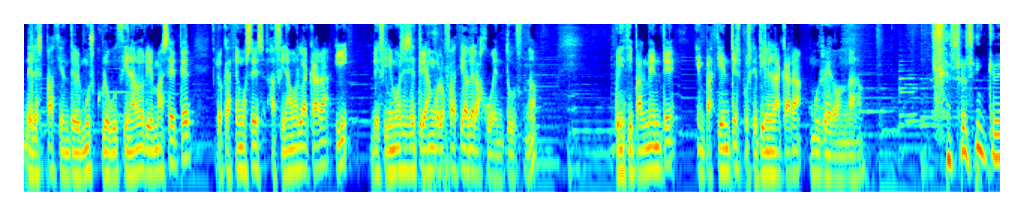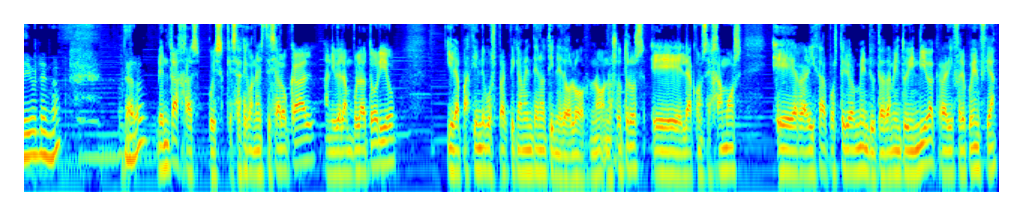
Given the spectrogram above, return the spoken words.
del espacio entre el músculo bucinador y el masseter, lo que hacemos es afinamos la cara y definimos ese triángulo facial de la juventud, ¿no? Principalmente en pacientes pues, que tienen la cara muy redonda, ¿no? Eso es increíble, ¿no? Claro. Ventajas, pues que se hace con anestesia local, a nivel ambulatorio, y la paciente pues prácticamente no tiene dolor. ¿no? Nosotros eh, le aconsejamos eh, realizar posteriormente un tratamiento de Indiva, que radiofrecuencia,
